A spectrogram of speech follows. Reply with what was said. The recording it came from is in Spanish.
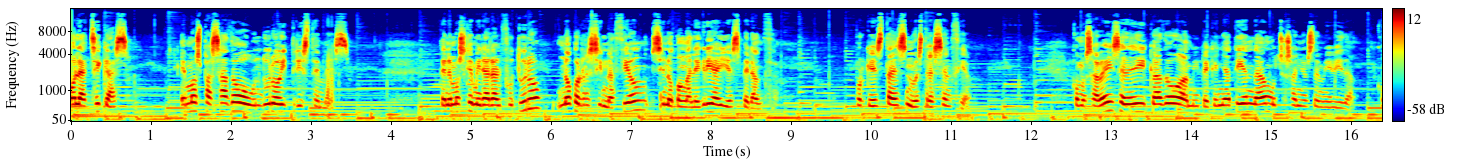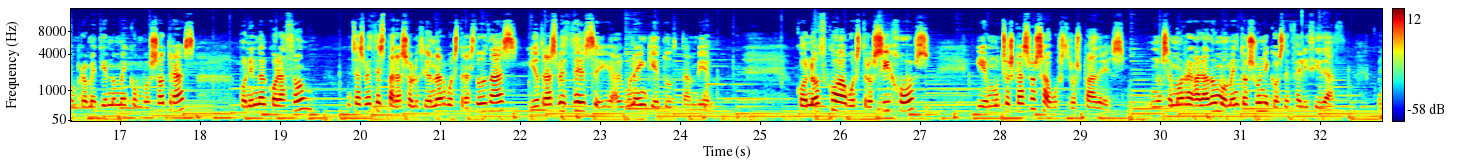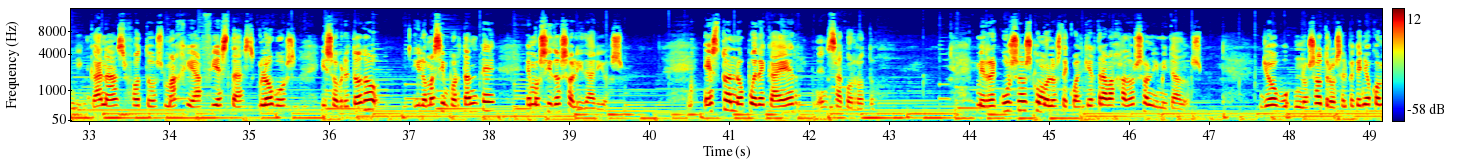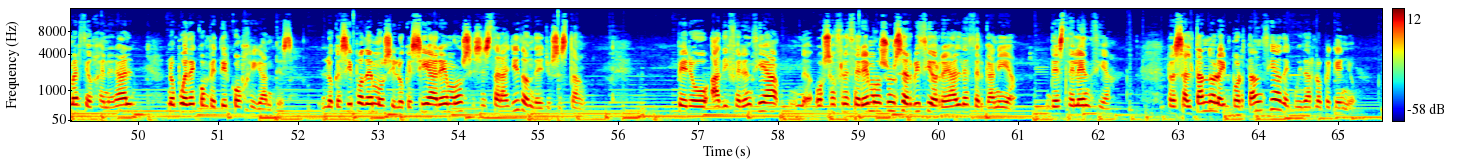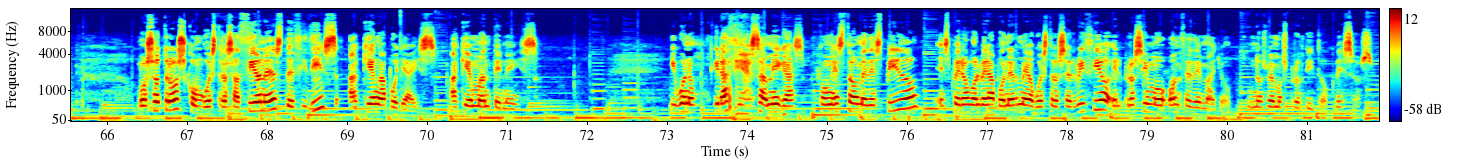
Hola chicas, hemos pasado un duro y triste mes. Tenemos que mirar al futuro no con resignación, sino con alegría y esperanza, porque esta es nuestra esencia. Como sabéis, he dedicado a mi pequeña tienda muchos años de mi vida, comprometiéndome con vosotras, poniendo el corazón muchas veces para solucionar vuestras dudas y otras veces eh, alguna inquietud también. Conozco a vuestros hijos y en muchos casos a vuestros padres. Nos hemos regalado momentos únicos de felicidad, con gincanas, fotos, magia, fiestas, globos y sobre todo, y lo más importante, hemos sido solidarios. Esto no puede caer en saco roto. Mis recursos, como los de cualquier trabajador, son limitados. Yo, nosotros, el pequeño comercio en general, no puede competir con gigantes. Lo que sí podemos y lo que sí haremos es estar allí donde ellos están. Pero a diferencia, os ofreceremos un servicio real de cercanía, de excelencia, resaltando la importancia de cuidar lo pequeño. Vosotros, con vuestras acciones, decidís a quién apoyáis, a quién mantenéis. Y bueno, gracias amigas. Con esto me despido. Espero volver a ponerme a vuestro servicio el próximo 11 de mayo. Nos vemos prontito. Besos.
